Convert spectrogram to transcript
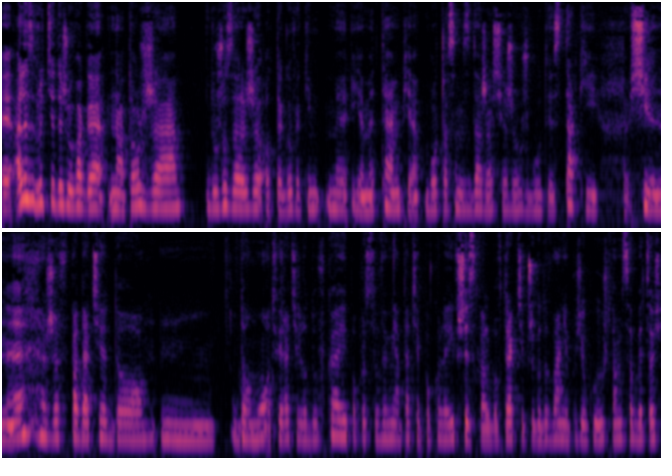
E, ale zwróćcie też uwagę na to, że Dużo zależy od tego, w jakim my jemy tempie, bo czasem zdarza się, że już głód jest taki silny, że wpadacie do mm, domu, otwieracie lodówkę i po prostu wymiatacie po kolei wszystko, albo w trakcie przygotowania posiłku już tam sobie coś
